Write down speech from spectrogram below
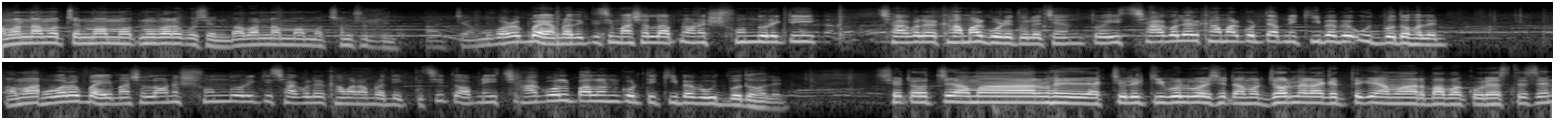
আমার নাম হচ্ছে মোহাম্মদ মুবারক হোসেন বাবার নাম মোহাম্মদ শামসুদ্দিন। আচ্ছা মুবারক ভাই আমরা দেখতেছি মাশাল্লাহ আপনি অনেক সুন্দর একটি ছাগলের খামার গড়ে তুলেছেন। তো এই ছাগলের খামার করতে আপনি কীভাবে উদ্বোধ হলেন? আমার মুবারক ভাই মাশাল্লাহ অনেক সুন্দর একটি ছাগলের খামার আমরা দেখতেছি। তো আপনি এই ছাগল পালন করতে কীভাবে উদ্বোধ হলেন? সেটা হচ্ছে আমার ভাই অ্যাকচুয়ালি কি বলব সেটা আমার জন্মের আগের থেকে আমার বাবা করে আসতেছেন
